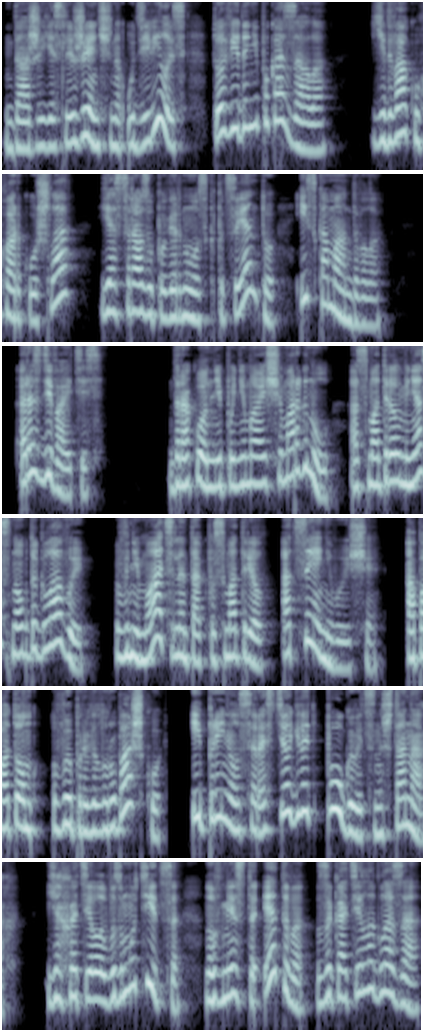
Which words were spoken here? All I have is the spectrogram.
Даже если женщина удивилась, то вида не показала. Едва кухарка ушла, я сразу повернулась к пациенту и скомандовала. «Раздевайтесь». Дракон непонимающе моргнул, осмотрел меня с ног до головы. Внимательно так посмотрел, оценивающе. А потом выправил рубашку и принялся расстегивать пуговицы на штанах. Я хотела возмутиться, но вместо этого закатила глаза.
